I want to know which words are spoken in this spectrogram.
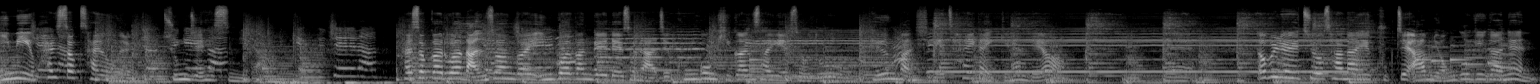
이미 활석 사용을 중지했습니다. 활석가루와 난소암과의 인과관계에 대해서는 아직 공공기관 사이에서도 대응 방식에 차이가 있긴 한데요. 네. WHO 산하의 국제암연구기관은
